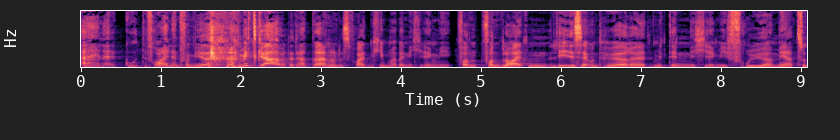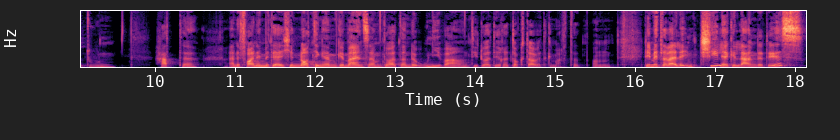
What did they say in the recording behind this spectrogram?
eine gute Freundin von mir mitgearbeitet hat dran und es freut mich immer, wenn ich irgendwie von, von Leuten lese und höre, mit denen ich irgendwie früher mehr zu tun hatte. Eine Freundin, mit der ich in Nottingham gemeinsam dort an der Uni war und die dort ihre Doktorarbeit gemacht hat und die mittlerweile in Chile gelandet ist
